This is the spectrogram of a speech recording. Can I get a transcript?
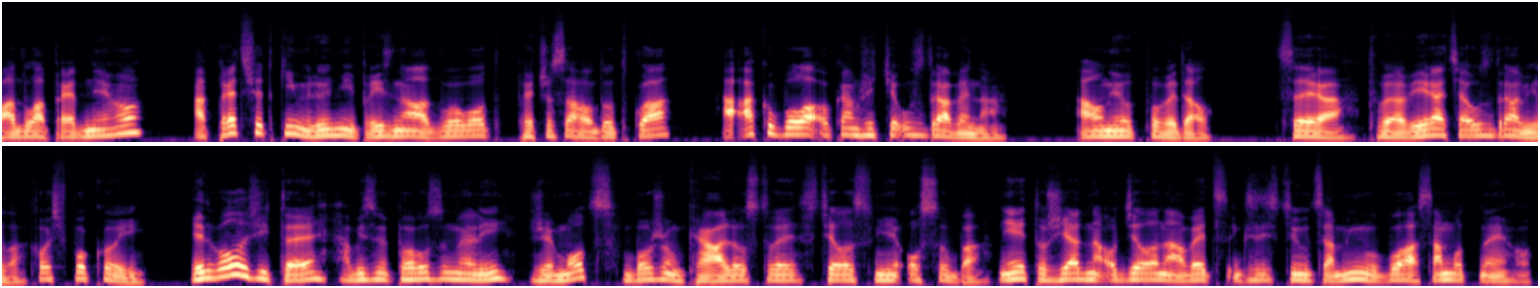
Padla pred neho a pred všetkými ľuďmi priznala dôvod, prečo sa ho dotkla a ako bola okamžite uzdravená. A on jej odpovedal, Cera, tvoja viera ťa uzdravila, choď v pokoji. Je dôležité, aby sme porozumeli, že moc v Božom kráľovstve stelesňuje osoba. Nie je to žiadna oddelená vec existujúca mimo Boha samotného.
